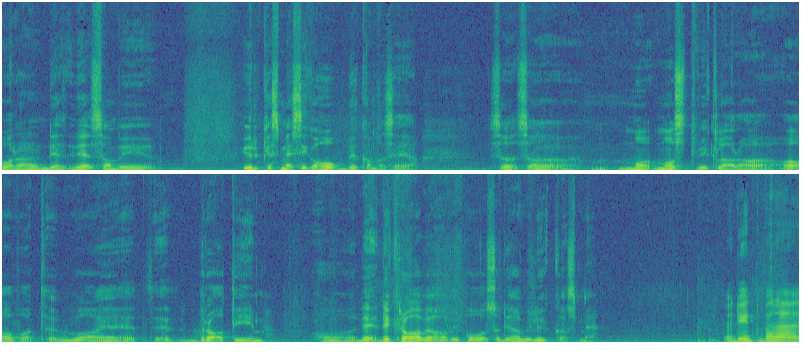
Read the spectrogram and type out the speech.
våra, det, det som vi yrkesmässiga hobby kan man säga. Så, så må, måste vi klara av att vara ett, ett bra team. Och det, det kravet har vi på oss och det har vi lyckats med. Ja, det är inte bara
